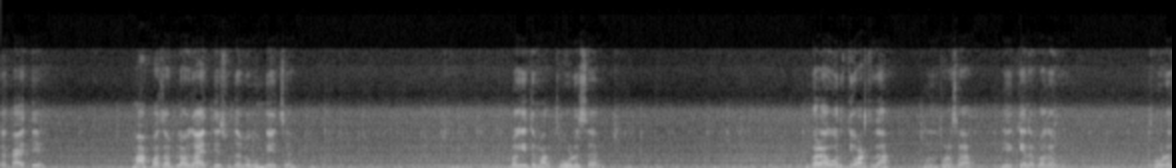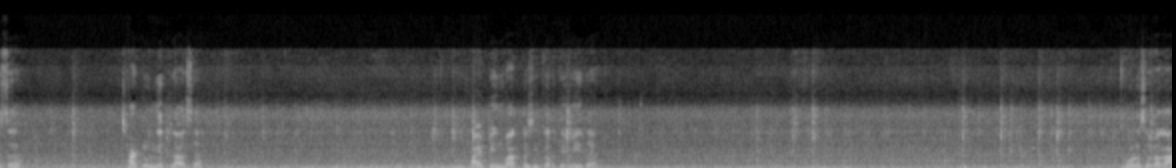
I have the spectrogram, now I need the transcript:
का काय ते? मापाचा ब्लाऊज आहे ते सुद्धा बघून घ्यायचं. बघितलं मला थोडंसं गळावरती वाटतं ना म्हणून थोडंसं हे केलं बघा मी. थोडंसं छाटून घेतलं असं. पायपिंग बाग कशी करते मी इथं? थोडंसं बघा.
